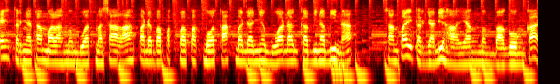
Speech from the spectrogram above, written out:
eh ternyata malah membuat masalah pada bapak-bapak botak badannya buadag kabina-bina sampai terjadi hal yang membagongkan.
